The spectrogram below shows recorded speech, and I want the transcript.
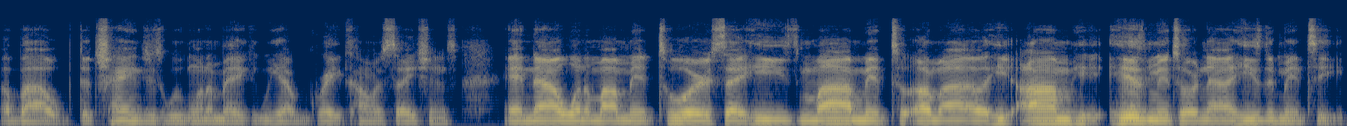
about the changes we want to make. We have great conversations. And now one of my mentors say he's my mentor. Um, I, he, I'm his mentor now. He's the mentee.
